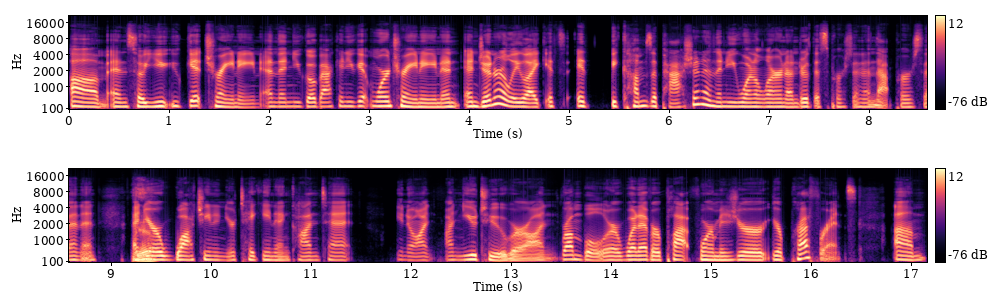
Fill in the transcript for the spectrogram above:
Um, and so you you get training and then you go back and you get more training and and generally like it's it becomes a passion and then you want to learn under this person and that person and and yeah. you're watching and you're taking in content you know on on YouTube or on Rumble or whatever platform is your your preference um,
